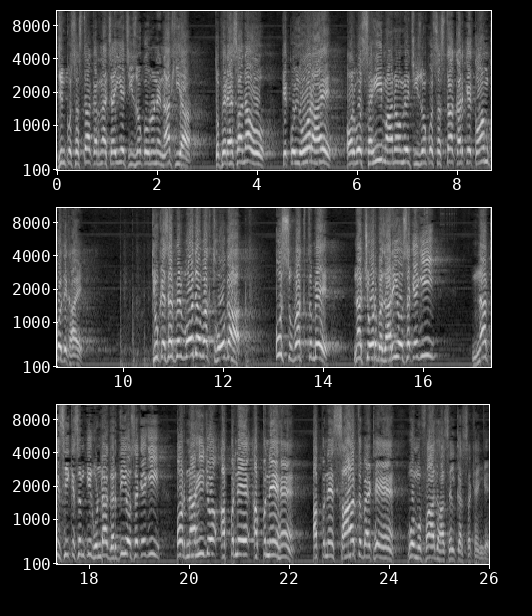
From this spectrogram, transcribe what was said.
جن کو سستا کرنا چاہیے چیزوں کو انہوں نے نہ کیا، تو پھر ایسا نہ ہو کہ کوئی اور آئے اور وہ صحیح معنوں میں چیزوں کو سستا کر کے قوم کو دکھائے۔ کیونکہ سر، پھر وہ جو وقت ہوگا، اس وقت میں نہ چور بازاری ہو سکے گی نہ کسی قسم کی گنڈا گردی ہو سکے گی اور نہ ہی جو اپنے اپنے ہیں، اپنے ساتھ بیٹھے ہیں، وہ مفاد حاصل کر سکیں گے۔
